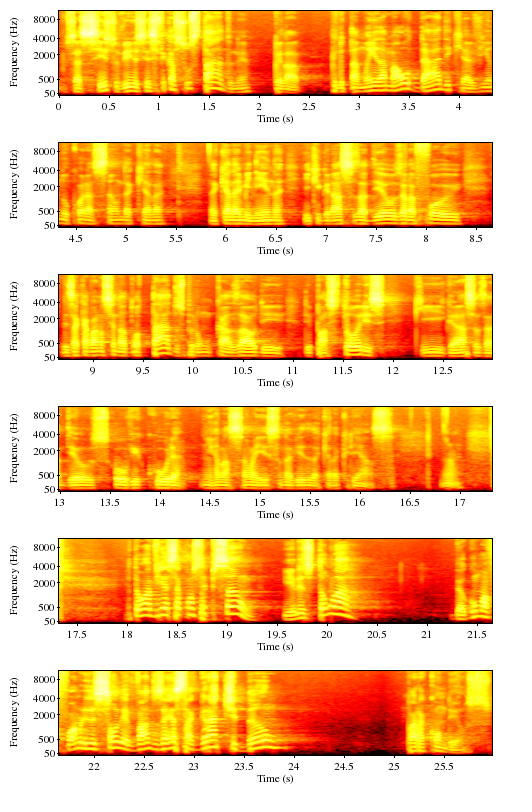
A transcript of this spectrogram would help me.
você assiste o vídeo assim, você fica assustado, né? Pela, pelo tamanho da maldade que havia no coração daquela, daquela menina e que graças a Deus ela foi, eles acabaram sendo adotados por um casal de, de pastores que graças a Deus houve cura em relação a isso na vida daquela criança. Né? Então havia essa concepção e eles estão lá. De alguma forma eles são levados a essa gratidão para com Deus.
